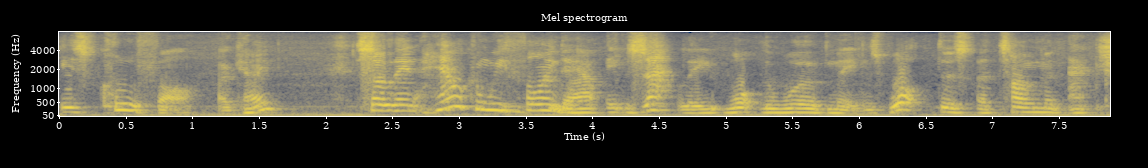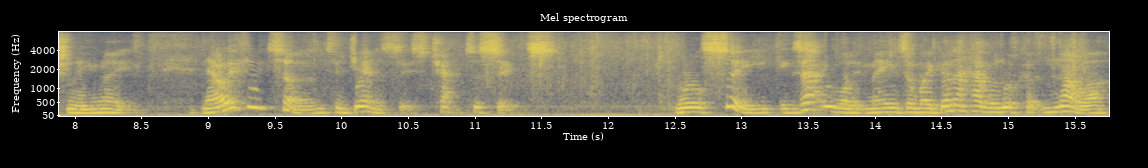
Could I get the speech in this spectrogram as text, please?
is kulfar, okay? So then, how can we find out exactly what the word means? What does atonement actually mean? Now, if you turn to Genesis chapter 6, we'll see exactly what it means, and we're going to have a look at Noah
